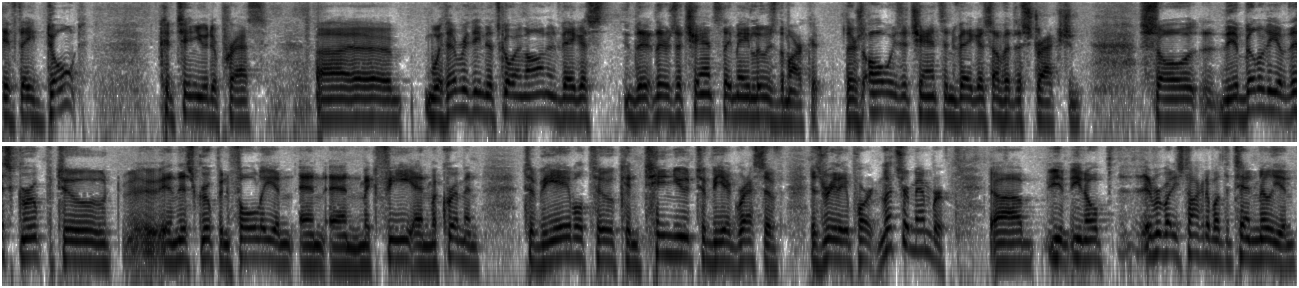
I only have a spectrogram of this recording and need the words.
if they don't continue to press, uh, with everything that's going on in Vegas, there's a chance they may lose the market. There's always a chance in Vegas of a distraction. So the ability of this group to, uh, in this group in Foley and, and, and McPhee and McCrimmon, to be able to continue to be aggressive is really important. Let's remember, uh, you, you, know, everybody's talking about the 10 million.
